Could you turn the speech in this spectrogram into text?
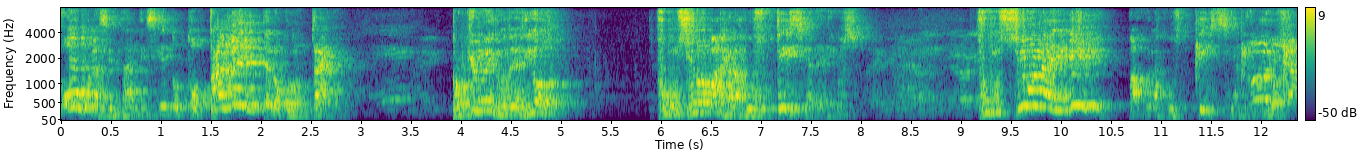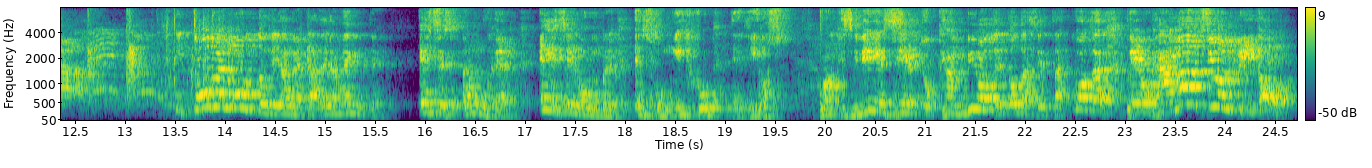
obras están diciendo totalmente lo contrario. Porque un hijo de Dios funciona bajo la justicia de Dios. Funciona y vive bajo la justicia de Dios. Y todo el mundo dirá verdaderamente, esa mujer, ese hombre es un hijo de Dios. Porque si bien es cierto, cambió de todas estas cosas, pero jamás se olvidó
